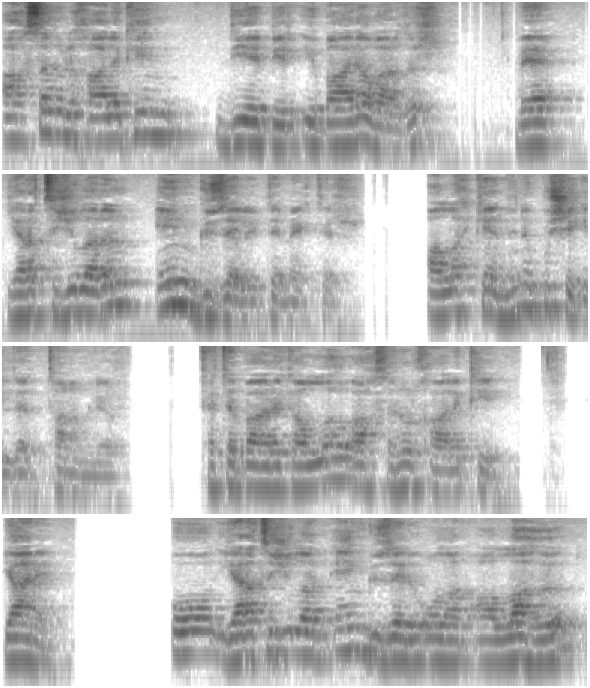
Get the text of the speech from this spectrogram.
Ahsanül Halikin diye bir ibare vardır ve yaratıcıların en güzeli demektir. Allah kendini bu şekilde tanımlıyor. Fetebarekallahu ahsenul halikin. Yani o yaratıcıların en güzeli olan Allah'ı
